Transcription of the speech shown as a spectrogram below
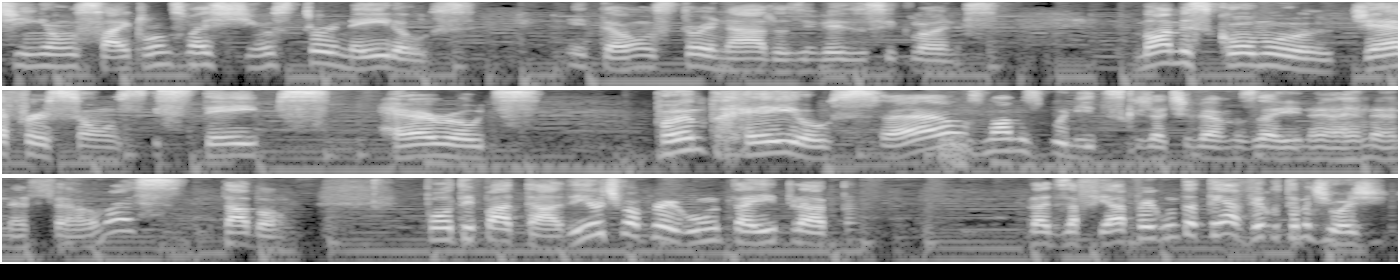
tinham os Cyclones, mas tinham os Tornadoes. Então, os Tornados em vez dos Ciclones. Nomes como Jeffersons, Stapes, Harolds, Pantrails, é uns nomes bonitos que já tivemos aí né, na NFL, mas tá bom. Ponto empatado. E última pergunta aí para desafiar. A pergunta tem a ver com o tema de hoje.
